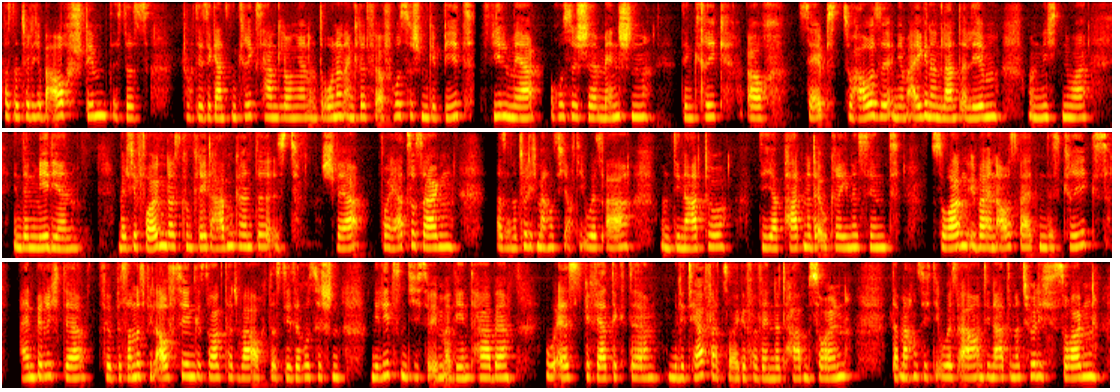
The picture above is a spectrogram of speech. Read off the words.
Was natürlich aber auch stimmt, ist, dass durch diese ganzen Kriegshandlungen und Drohnenangriffe auf russischem Gebiet viel mehr russische Menschen den Krieg auch selbst zu Hause in ihrem eigenen Land erleben und nicht nur in den Medien. Welche Folgen das konkret haben könnte, ist schwer vorherzusagen. Also natürlich machen sich auch die USA und die NATO, die ja Partner der Ukraine sind, Sorgen über ein Ausweiten des Kriegs. Ein Bericht, der für besonders viel Aufsehen gesorgt hat, war auch, dass diese russischen Milizen, die ich soeben erwähnt habe, US-gefertigte Militärfahrzeuge verwendet haben sollen. Da machen sich die USA und die NATO natürlich Sorgen,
